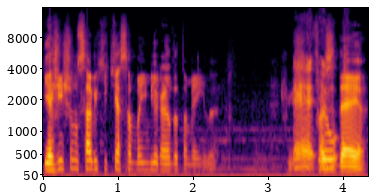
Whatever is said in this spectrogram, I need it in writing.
E a gente não sabe o que é essa mãe Miranda também, né? A gente é, não faz eu... ideia.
